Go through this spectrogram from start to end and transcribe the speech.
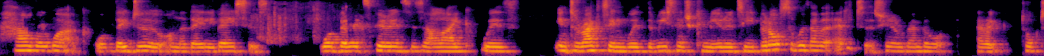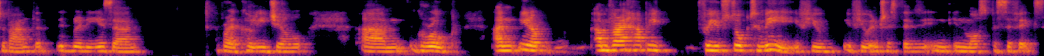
how they work, what they do on a daily basis what their experiences are like with interacting with the research community, but also with other editors. You know, remember what Eric talked about, that it really is a very collegial um, group. And, you know, I'm very happy for you to talk to me if you if you're interested in, in more specifics.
